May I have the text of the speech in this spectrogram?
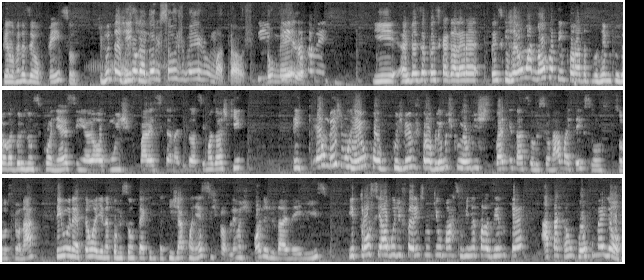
pelo menos eu penso que muita os gente. Os jogadores são os mesmos, Mataus. Do meio. exatamente. E às vezes eu penso que a galera pensa que já é uma nova temporada pro Remo, que os jogadores não se conhecem, alguns parecem analisam assim, mas eu acho que é o mesmo Remo com, com os mesmos problemas que o Eudes vai tentar solucionar, vai ter que solucionar. Tem o Netão ali na comissão técnica que já conhece esses problemas, pode ajudar nele nisso, e trouxe algo diferente do que o Márcio vinha fazendo, que é atacar um pouco melhor.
